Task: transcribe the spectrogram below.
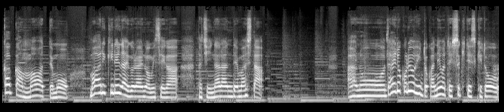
日間回っても回りきれないぐらいのお店が立ちに並んでました。あの台所用品とかね私好きですけど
